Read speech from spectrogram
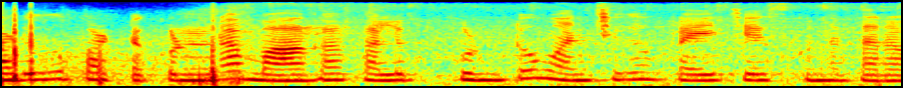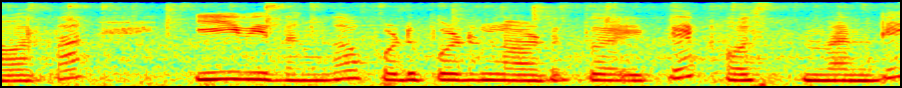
అడుగు పట్టకుండా బాగా కలుపుకుంటూ మంచిగా ఫ్రై చేసుకున్న తర్వాత ఈ విధంగా పొడి పొడిలాడుతూ అయితే వస్తుందండి.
